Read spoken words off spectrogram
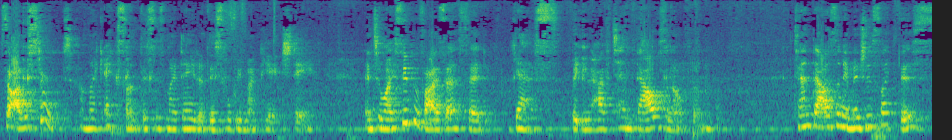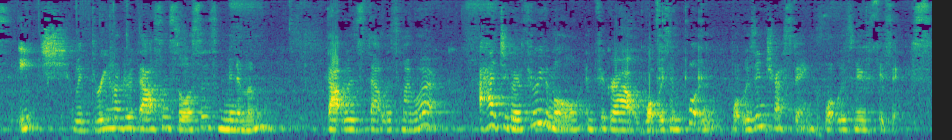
So I was stoked. I'm like, excellent, this is my data, this will be my PhD. Until my supervisor said, yes, but you have 10,000 of them. 10,000 images like this, each with 300,000 sources minimum. That was, that was my work. I had to go through them all and figure out what was important, what was interesting, what was new physics.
